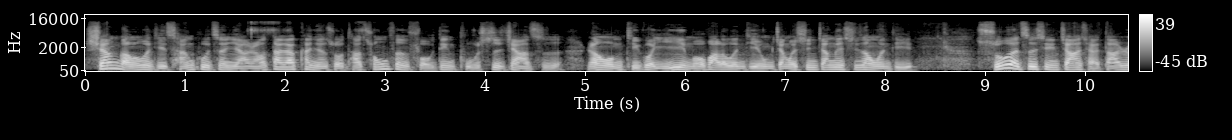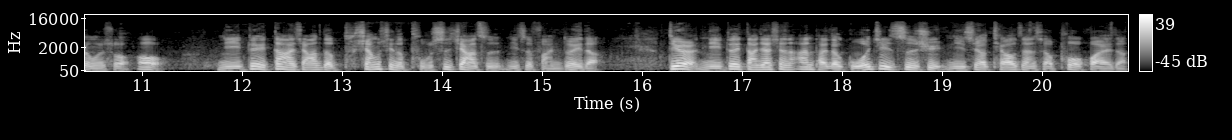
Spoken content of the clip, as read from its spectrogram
香港的问题残酷镇压，然后大家看见说他充分否定普世价值，然后我们提过一亿谋霸的问题，我们讲过新疆跟西藏问题，所有这些加起来，大家认为说哦，你对大家的相信的普世价值你是反对的。第二，你对大家现在安排的国际秩序你是要挑战是要破坏的。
